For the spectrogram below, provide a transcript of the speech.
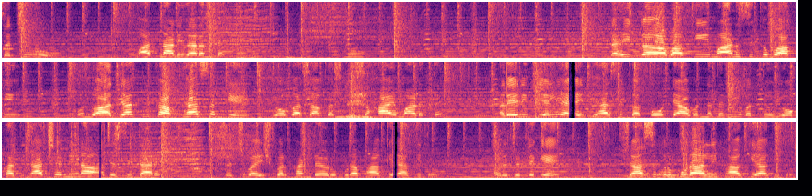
ಸಚಿವರು ಮಾತನಾಡಿದಾರಂತೆ. ದೈಹಿಕವಾಗಿ, ಮಾನಸಿಕವಾಗಿ ಒಂದು ಆಧ್ಯಾತ್ಮಿಕ ಅಭ್ಯಾಸಕ್ಕೆ ಯೋಗ ಸಾಕಷ್ಟು ಸಹಾಯ ಮಾಡುತ್ತೆ. ಅದೇ ರೀತಿಯಲ್ಲಿ ಐತಿಹಾಸಿಕ ಕೋಟೆ ಆವರಣದಲ್ಲಿ ಇವತ್ತು ಯೋಗ ದಿನಾಚರಣೆಯನ್ನು ಆಚರಿಸಿದ್ದಾರೆ. ಸಚಿವ ಈಶ್ವರ್ ಖಂಡ್ರೆ ಅವರು ಕೂಡ ಭಾಗಿಯಾಗಿದ್ದರು ಅವರ ಜೊತೆಗೆ ಶಾಸಕರು ಕೂಡ ಅಲ್ಲಿ ಭಾಗಿಯಾಗಿದ್ರು.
